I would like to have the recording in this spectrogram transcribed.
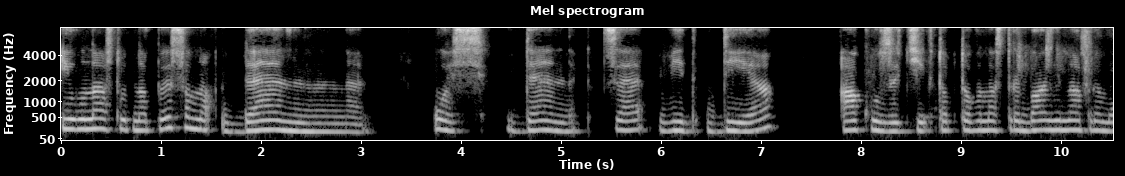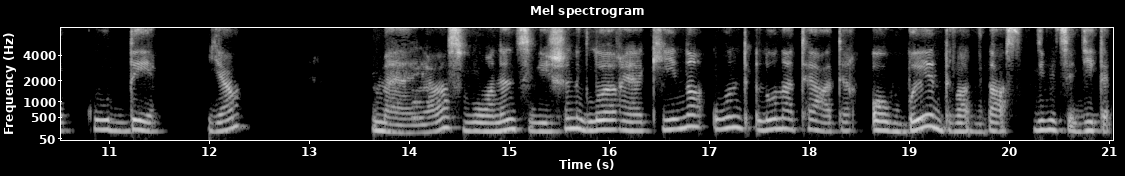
і у нас тут написано den. Ось den – це від der, акузатив, тобто вона стрибає напрямок куди? Я? Меяс, Вонен, Zwischen, Gloria Kino und Luna Theater. Обидва das. Дивіться, діти,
